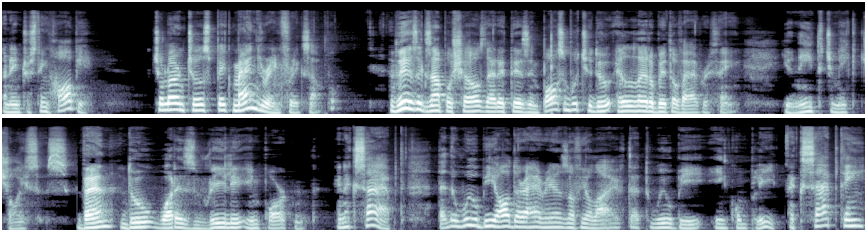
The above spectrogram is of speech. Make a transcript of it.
an interesting hobby, to learn to speak Mandarin, for example. This example shows that it is impossible to do a little bit of everything. You need to make choices. Then do what is really important and accept that there will be other areas of your life that will be incomplete. Accepting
